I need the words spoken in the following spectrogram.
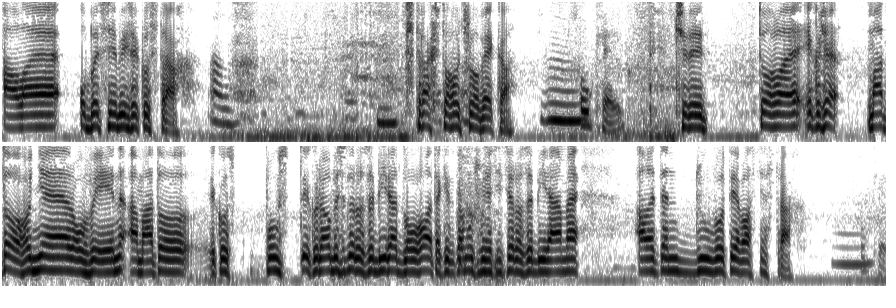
ale obecně bych řekl strach. Ano. Strach z toho člověka. Mm. Okay. Čili tohle, jakože má to hodně rovin a má to jako spoust, jako dalo by se to rozebírat dlouho a taky to tam už měsíce rozebíráme, ale ten důvod je vlastně strach. Okay.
